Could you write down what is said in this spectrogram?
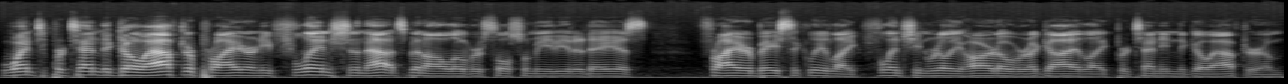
went to pretend to go after Pryor and he flinched, and that's been all over social media today. Is Pryor basically like flinching really hard over a guy like pretending to go after him?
